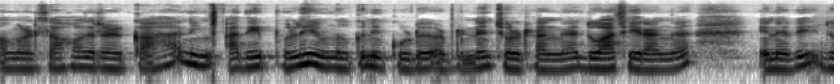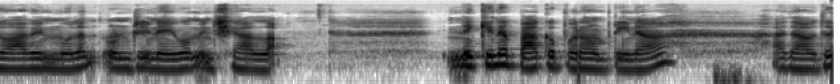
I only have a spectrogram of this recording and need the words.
அவங்களோட சகோதரருக்காக நீங்கள் அதே போல் இவங்களுக்கும் நீ கொடு அப்படின்னு சொல்கிறாங்க துவா செய்கிறாங்க எனவே துவாவின் மூலம் ஒன்றிணைவோம் இன்ஷா அல்லாஹ் இன்றைக்கி என்ன பார்க்க போகிறோம் அப்படின்னா அதாவது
